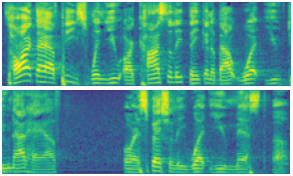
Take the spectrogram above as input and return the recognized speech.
It's hard to have peace when you are constantly thinking about what you do not have, or especially what you messed up.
